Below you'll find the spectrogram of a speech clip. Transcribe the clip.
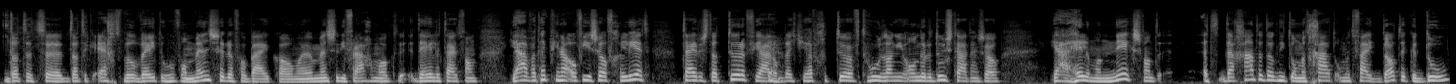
dat, het, uh, dat ik echt wil weten hoeveel mensen er voorbij komen. Mensen die vragen me ook de, de, hele tijd van, ja, wat heb je nou over jezelf geleerd tijdens dat turfjaar, ja. omdat je hebt geturfd, hoe lang je onder de douche staat en zo. Ja, helemaal niks, want het, daar gaat het ook niet om. Het gaat om het feit dat ik het doe.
